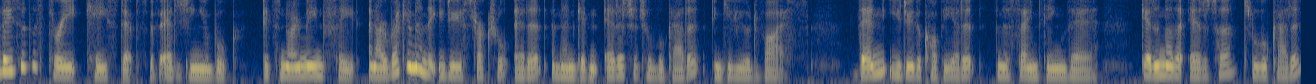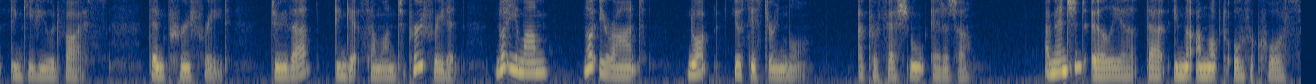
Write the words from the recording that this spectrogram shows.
these are the three key steps of editing your book. It's no mean feat, and I recommend that you do a structural edit and then get an editor to look at it and give you advice. Then you do the copy edit, and the same thing there. Get another editor to look at it and give you advice. Then proofread. Do that and get someone to proofread it. Not your mum, not your aunt, not your sister in law. A professional editor. I mentioned earlier that in the Unlocked Author course,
